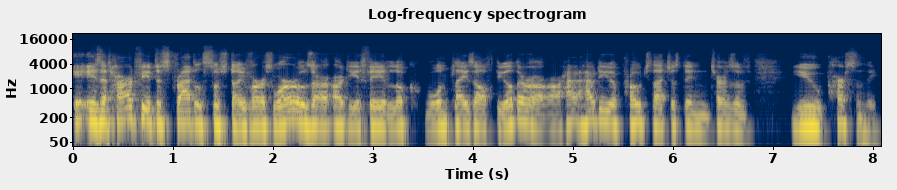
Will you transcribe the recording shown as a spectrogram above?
is it hard for you to straddle such diverse worlds, or, or do you feel, look, one plays off the other, or, or how, how do you approach that just in terms of you personally?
